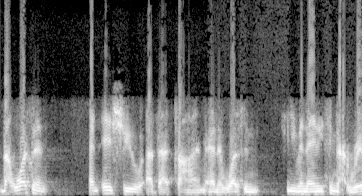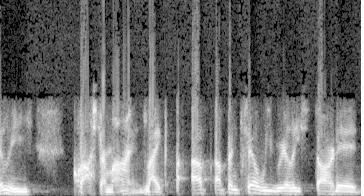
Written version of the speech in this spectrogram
that wasn't an issue at that time. And it wasn't even anything that really crossed our mind. Like up, up until we really started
